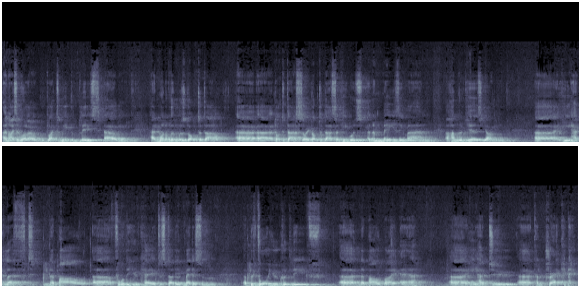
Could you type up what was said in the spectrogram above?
And I said, Well, I would like to meet them, please. Um, and one of them was Dr. Dao, uh, uh, Dr. Das, sorry, Dr. Das, and he was an amazing man, 100 years young. Uh, he had left Nepal uh, for the UK to study medicine. Uh, before you could leave Nepal by air, he had to kind of trek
